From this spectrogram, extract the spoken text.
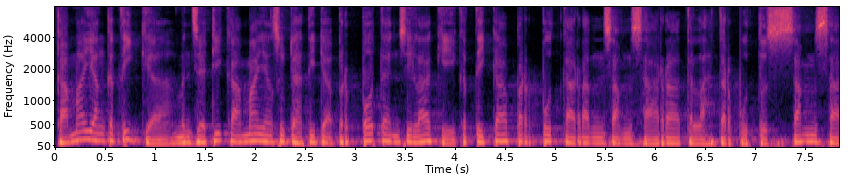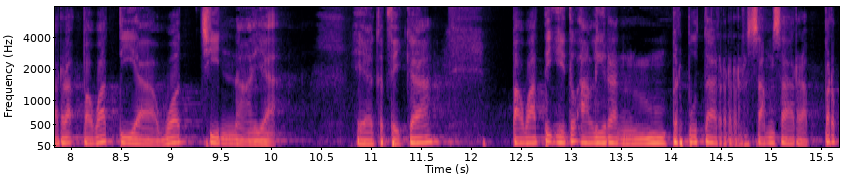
Kama yang ketiga menjadi kama yang sudah tidak berpotensi lagi ketika perputaran samsara telah terputus samsara pawatia wacinaya. Ya, ketika pawati itu aliran berputar samsara per,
